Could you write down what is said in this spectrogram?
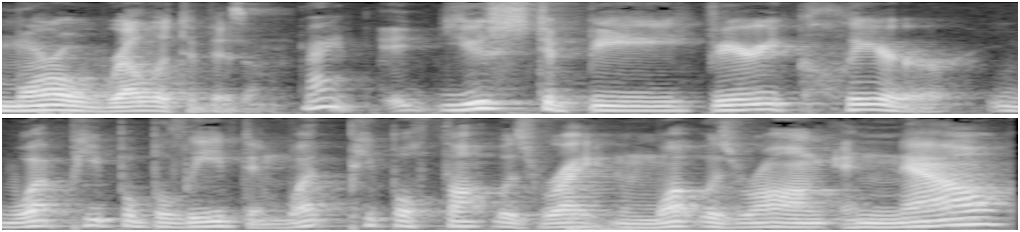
moral relativism. Right. It used to be very clear what people believed in, what people thought was right and what was wrong. And now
